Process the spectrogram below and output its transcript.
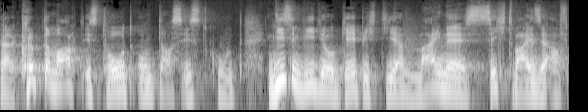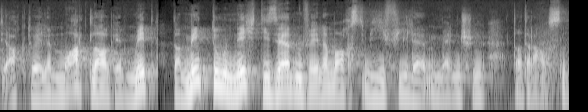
Der Kryptomarkt ist tot und das ist gut. In diesem Video gebe ich dir meine Sichtweise auf die aktuelle Marktlage mit, damit du nicht dieselben Fehler machst wie viele Menschen da draußen.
